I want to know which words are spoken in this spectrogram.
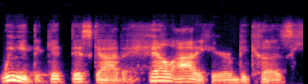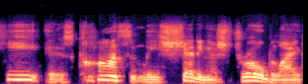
we need to get this guy the hell out of here because he is constantly shedding a strobe light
